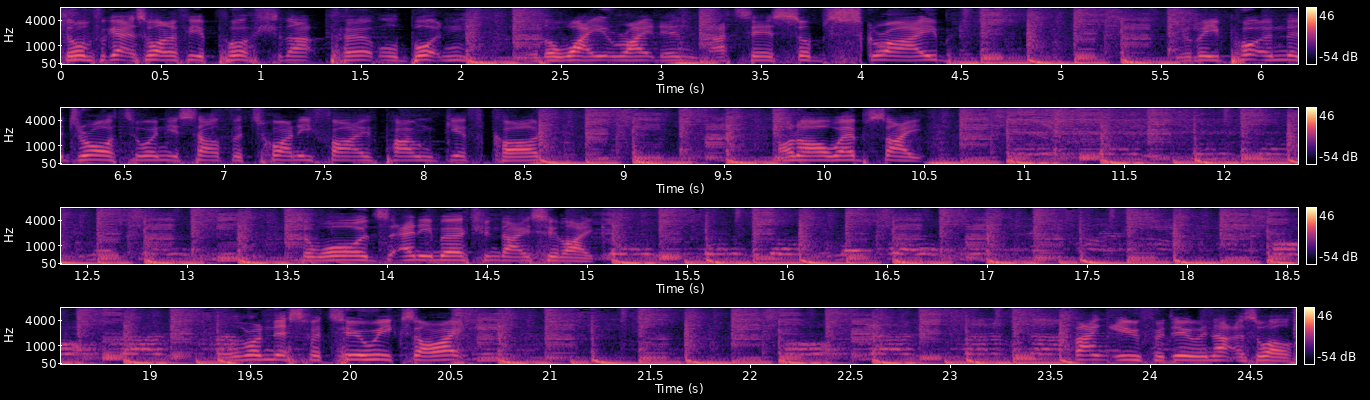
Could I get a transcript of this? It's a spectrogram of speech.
Don't forget as well if you push that purple button with a white writing that says subscribe, you'll be put in the draw to win yourself a £25 gift card on our website towards any merchandise you like. We'll run this for two weeks, alright? Thank you for doing that as well.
